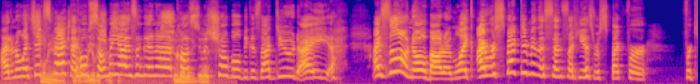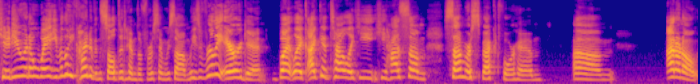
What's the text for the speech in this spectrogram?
I don't know what to expect. I hope Somiya isn't gonna cause too much trouble because that dude, I... I still don't know about him. Like, I respect him in the sense that he has respect for for Kiryu in a way, even though he kind of insulted him the first time we saw him. He's really arrogant, but like I could tell like he he has some some respect for him. Um I don't know.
